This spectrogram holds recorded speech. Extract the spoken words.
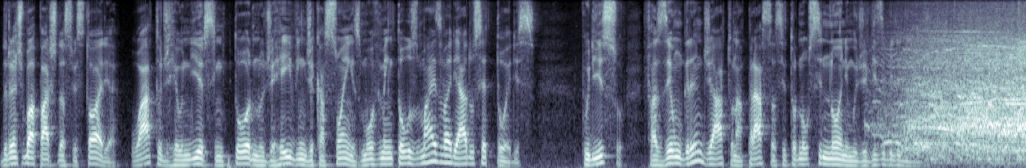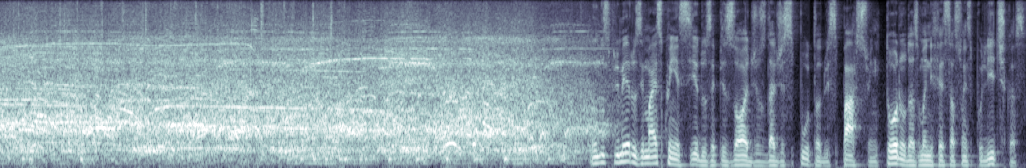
Durante boa parte da sua história, o ato de reunir-se em torno de reivindicações movimentou os mais variados setores. Por isso, fazer um grande ato na praça se tornou sinônimo de visibilidade. Um dos primeiros e mais conhecidos episódios da disputa do espaço em torno das manifestações políticas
